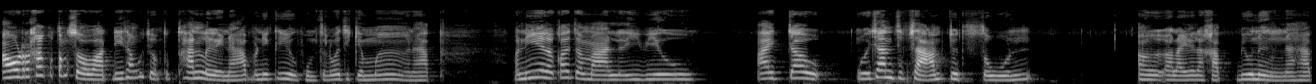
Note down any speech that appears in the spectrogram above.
เอาละครับก็ต้องสวัสดีท่านผู้ชมทุกท่านเลยนะครับ วันนี้ก็อยู่ผมสโลจิเกมเมอร์นะครับ วันนี้เราก็จะมารีวิวไอ้เจ้าเวอร์ชัน13.0 เอออะไรนี่ละครับบิวหนึ่งนะครับ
